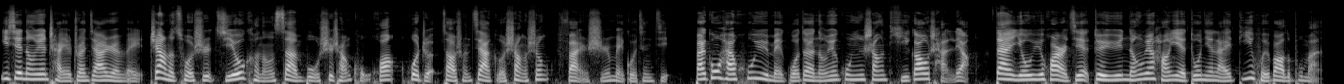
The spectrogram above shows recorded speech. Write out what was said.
一些能源产业专家认为，这样的措施极有可能散布市场恐慌，或者造成价格上升，反噬美国经济。白宫还呼吁美国的能源供应商提高产量。但由于华尔街对于能源行业多年来低回报的不满，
